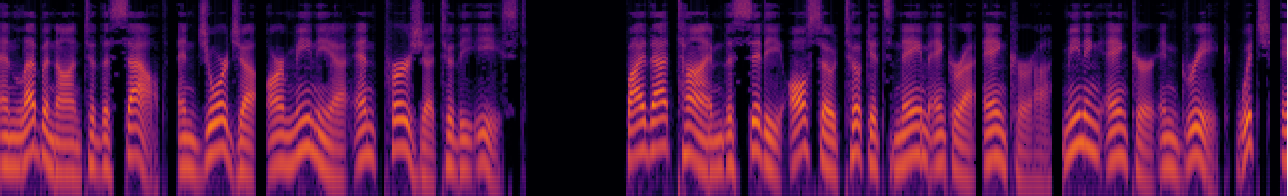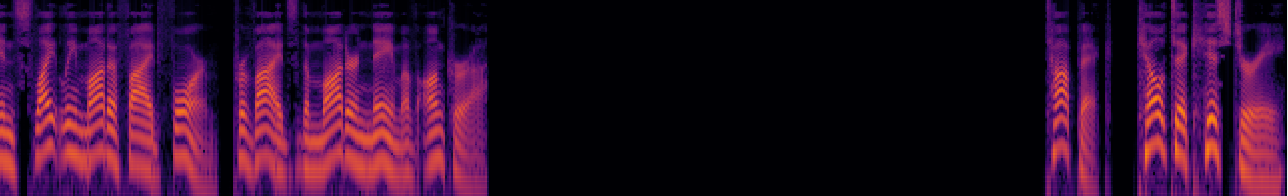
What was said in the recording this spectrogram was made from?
and Lebanon to the south, and Georgia, Armenia and Persia to the east. By that time the city also took its name Ankara, Ankara meaning anchor in Greek which, in slightly modified form, provides the modern name of Ankara. Celtic history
